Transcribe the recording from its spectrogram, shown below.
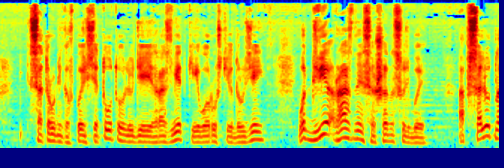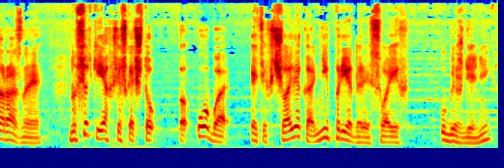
сотрудников по институту, людей из разведки, его русских друзей. Вот две разные совершенно судьбы. Абсолютно разные. Но все-таки я хочу сказать, что э, оба этих человека не предали своих убеждений,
